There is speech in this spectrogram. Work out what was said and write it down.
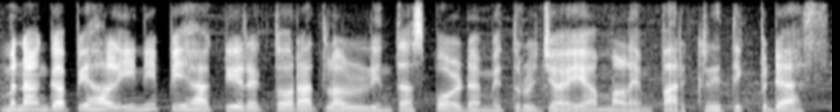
Menanggapi hal ini, pihak Direktorat Lalu Lintas Polda Metro Jaya melempar kritik pedas.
